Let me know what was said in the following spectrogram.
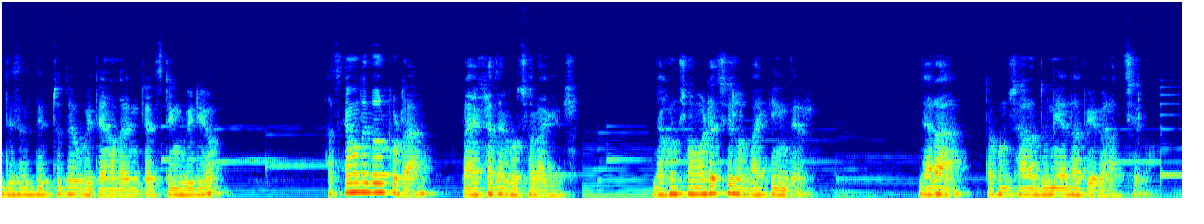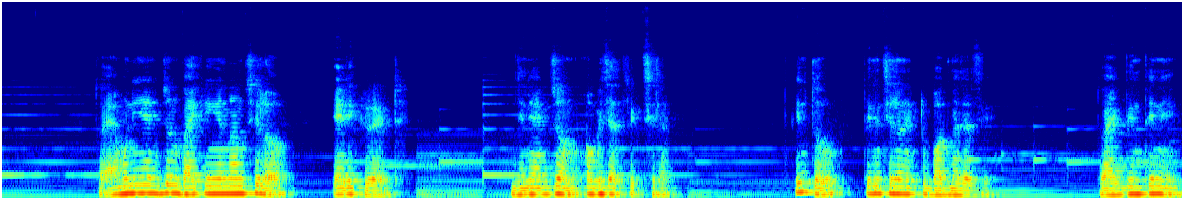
this is Diptadeb with another interesting video আজকে আমাদের গল্পটা প্রায় এক হাজার বছর আগের, যখন সময়টা ছিল বাইকিংদের, যারা তখন সারা দুনিয়া দাপিয়ে বেড়াচ্ছিল। তো এমনই একজন বাইকিংয়ের নাম ছিল এরিক রেড, যিনি একজন অভিযাত্রিক ছিলেন। কিন্তু তিনি ছিলেন একটু বদমেজাজি। তো একদিন তিনি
